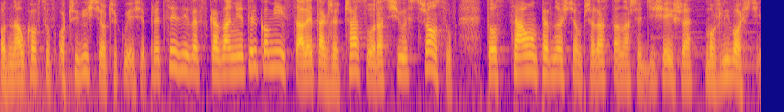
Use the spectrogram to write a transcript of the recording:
Od naukowców oczywiście oczekuje się precyzji we wskazaniu nie tylko miejsca, ale także czasu oraz siły wstrząsów. To z całą pewnością przerasta nasze dzisiejsze możliwości.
